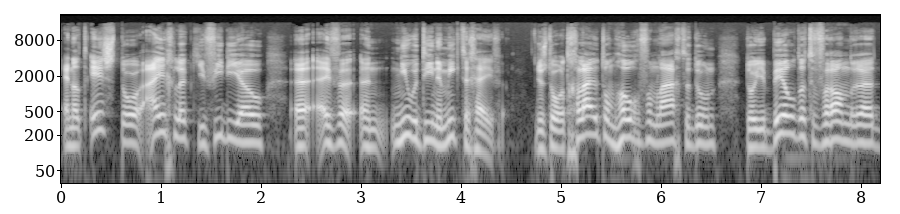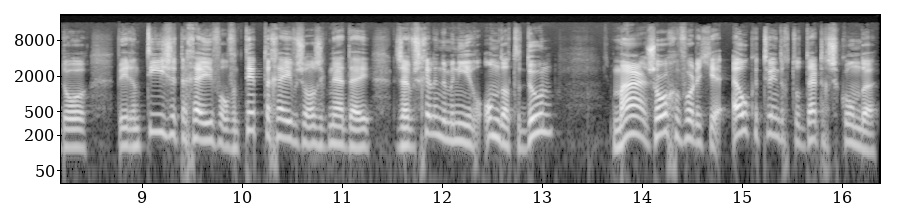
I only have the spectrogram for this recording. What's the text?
En dat is door eigenlijk je video uh, even een nieuwe dynamiek te geven. Dus door het geluid omhoog of omlaag te doen, door je beelden te veranderen, door weer een teaser te geven of een tip te geven zoals ik net deed. Er zijn verschillende manieren om dat te doen. Maar zorg ervoor dat je elke 20 tot 30 seconden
